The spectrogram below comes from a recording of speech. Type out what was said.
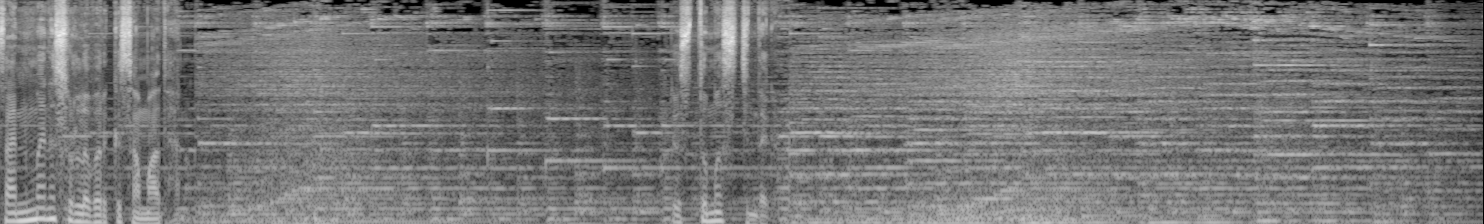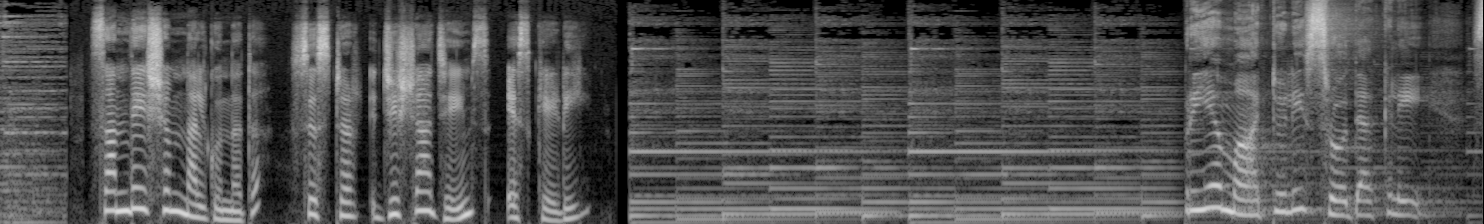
സന്മനസ്സുള്ളവർക്ക് സമാധാനം. ക്രിസ്തുമസ് ചിന്തകൾ. സന്ദേശം നൽകുന്നത് sister Jisha James S K D പ്രിയ മാറ്റുലി ശ്രോതാക്കളെ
